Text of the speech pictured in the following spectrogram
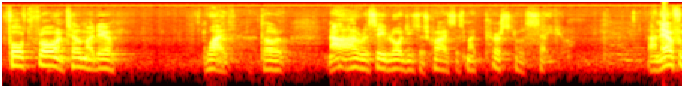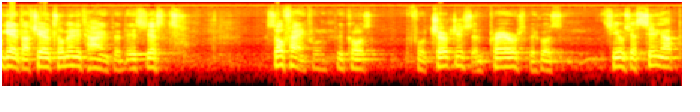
fourth floor and tell my dear wife, I told her, now I receive Lord Jesus Christ as my personal Savior. I'll never forget it. I've shared so many times, but it's just so thankful because for churches and prayers, because she was just sitting up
